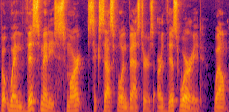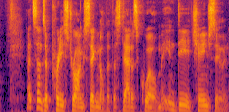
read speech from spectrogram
But when this many smart, successful investors are this worried, well, that sends a pretty strong signal that the status quo may indeed change soon,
